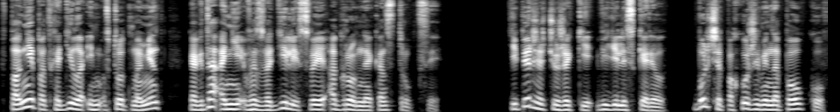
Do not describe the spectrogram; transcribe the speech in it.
вполне подходило им в тот момент, когда они возводили свои огромные конструкции. Теперь же чужаки видели Скэрилл больше похожими на пауков.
